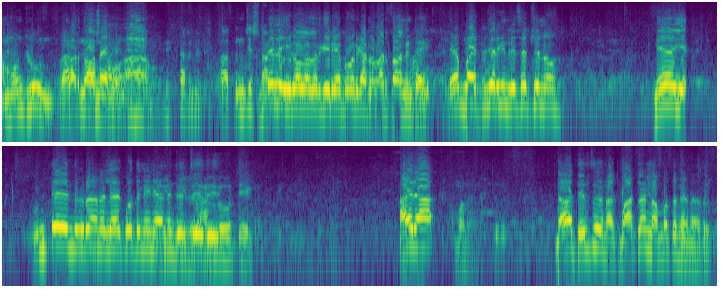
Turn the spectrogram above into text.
అమౌంట్లు పడతా ఉన్నాయేమో ఆ. రాత్రి నుంచి స్టార్ట్ అంతేలే, ఈ రోజు ఒకరికి రేపు ఒకరికి అట్లా పడతా ఉంటాయి. ఏం బా ఎట్లా జరిగింది రిసెప్షన్? నే ఉంటే ఎందుకు రా లేకపోతే నేను నుంచి వచ్చేది? హాయ్ రా. నా తెలుసు నాకు మాట్లాడి నమ్మతో నేను ఆ రోజు.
